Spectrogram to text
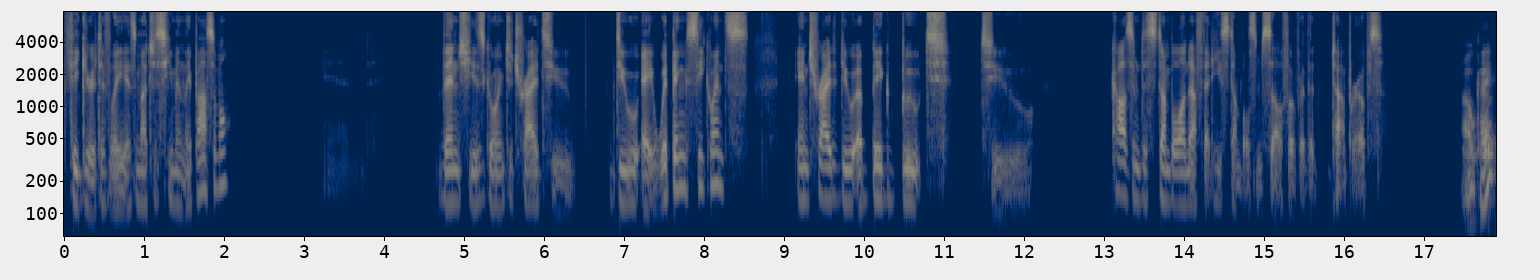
figuratively as much as humanly possible. And then she is going to try to do a whipping sequence and try to do a big boot to cause him to stumble enough that he stumbles himself over the top ropes. Okay.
